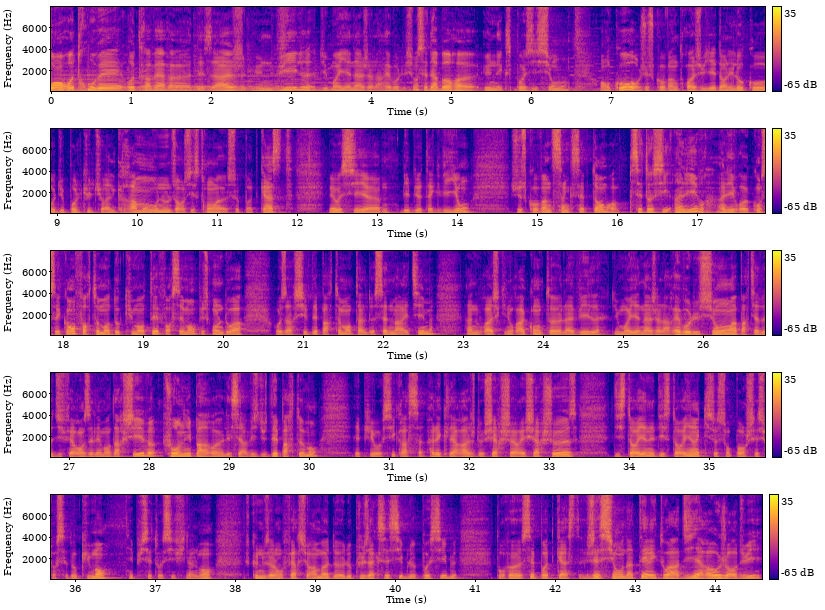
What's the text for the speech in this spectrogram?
Rouen retrouvé au travers euh, des âges, une ville du Moyen Âge à la Révolution. C'est d'abord euh, une exposition en cours jusqu'au 23 juillet dans les locaux du pôle culturel Gramont où nous enregistrons euh, ce podcast, mais aussi Bibliothèque Villon jusqu'au 25 septembre. C'est aussi un livre, un livre conséquent, fortement documenté forcément puisqu'on le doit aux archives départementales de Seine-Maritime, un ouvrage qui nous raconte la ville du Moyen Âge à la Révolution à partir de différents éléments d'archives fournis par les services du département, et puis aussi grâce à l'éclairage de chercheurs et chercheuses, d'historiennes et d'historiens qui se sont penchés sur ces documents. Et puis c'est aussi finalement ce que nous allons faire sur un mode le plus accessible possible pour euh, ces podcasts. Gestion d'un territoire d'hier à aujourd'hui,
